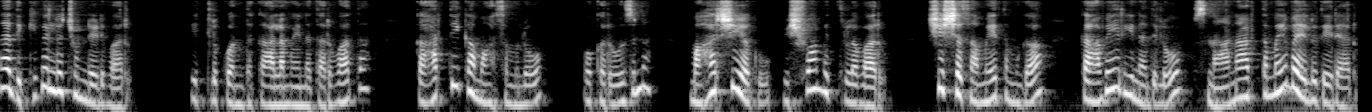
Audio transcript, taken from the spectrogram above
నదికి వెళ్ళుచుండేటివారు ఇట్లు కొంతకాలమైన తర్వాత కార్తీక మాసములో ఒక రోజున మహర్షియకు విశ్వామిత్రుల వారు శిష్య సమేతముగా కావేరీ నదిలో స్నానార్థమై బయలుదేరారు.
